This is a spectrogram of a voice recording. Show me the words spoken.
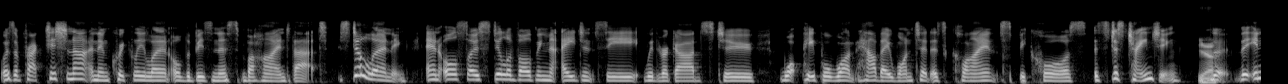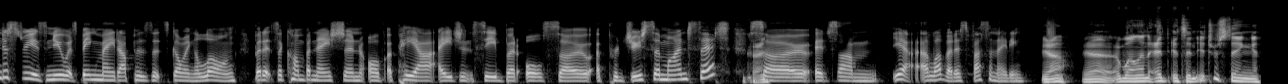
was a practitioner, and then quickly learned all the business behind that. Still learning and also still evolving the agency with regards to what people want, how they want it as clients, because it's just changing. Yeah. The, the industry is new, it's being made up as it's going along, but it's a combination of a PR agency, but also a producer mindset. Okay. So it's, um, yeah, I love it. It's fascinating. Yeah, yeah. Well, and it, it's an interesting,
